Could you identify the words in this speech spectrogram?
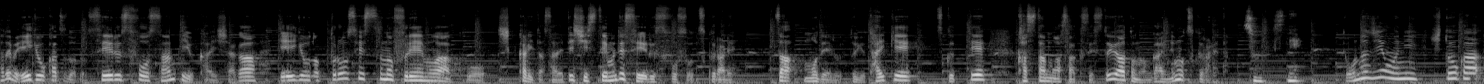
例えば営業活動だと、セールスフォースさんっていう会社が営業のプロセスのフレームワークをしっかり出されて、システムでセールスフォースを作られ、ザ・モデルという体系作って、カスタマーサクセスという後の概念も作られた。そうですねで同じように人が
